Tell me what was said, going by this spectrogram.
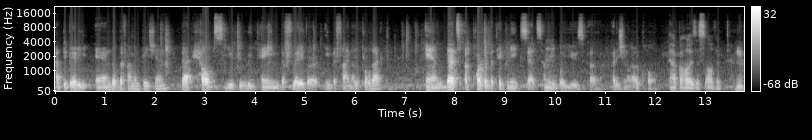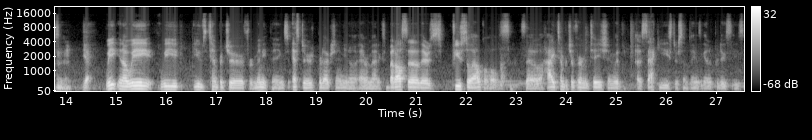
at the very end of the fermentation, that helps you to retain the flavor in the final product. And that's a part of the techniques that some Mm. people use uh, additional alcohol. Alcohol is a solvent. So Mhm. Yeah. we, you know, we we use temperature for many things, ester production, you know, aromatics, but also there's fusel alcohols. So high temperature fermentation with a sake yeast or something is going to produce these.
